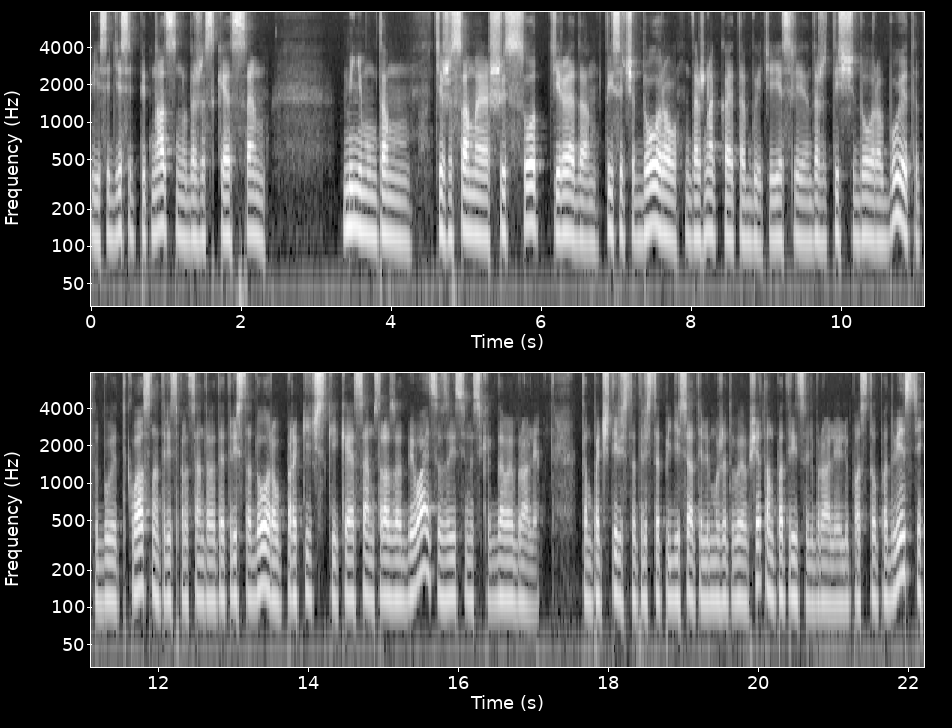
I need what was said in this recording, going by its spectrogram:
если 10-15, ну, даже с КСМ минимум там те же самые 600-1000 долларов должна какая-то быть. И если даже 1000 долларов будет, это будет классно, 30% это 300 долларов, практически КСМ сразу отбивается в зависимости, когда вы брали там по 400, 350 или может вы вообще там по 30 брали или по 100, по 200.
